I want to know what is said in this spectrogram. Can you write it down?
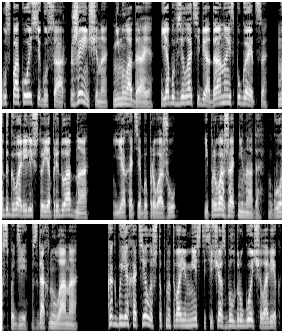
«Успокойся, гусар, женщина, не молодая. Я бы взяла тебя, да она испугается. Мы договорились, что я приду одна. Я хотя бы провожу». «И провожать не надо, господи», — вздохнула она. «Как бы я хотела, чтобы на твоем месте сейчас был другой человек,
